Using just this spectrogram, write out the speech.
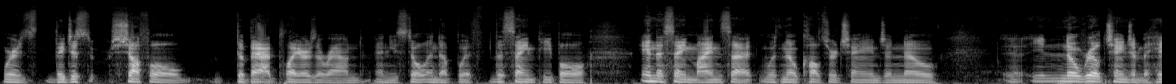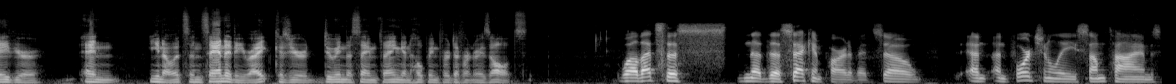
whereas they just shuffle the bad players around and you still end up with the same people in the same mindset with no culture change and no uh, no real change in behavior. And you know it's insanity right? Because you're doing the same thing and hoping for different results. Well that's the the second part of it. So unfortunately sometimes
